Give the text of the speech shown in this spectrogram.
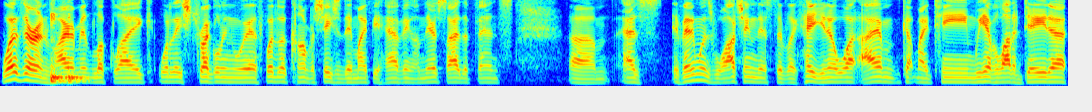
what does their environment look like? What are they struggling with? What are the conversations they might be having on their side of the fence? Um, as if anyone's watching this, they're like, hey, you know what? I have got my team. We have a lot of data.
